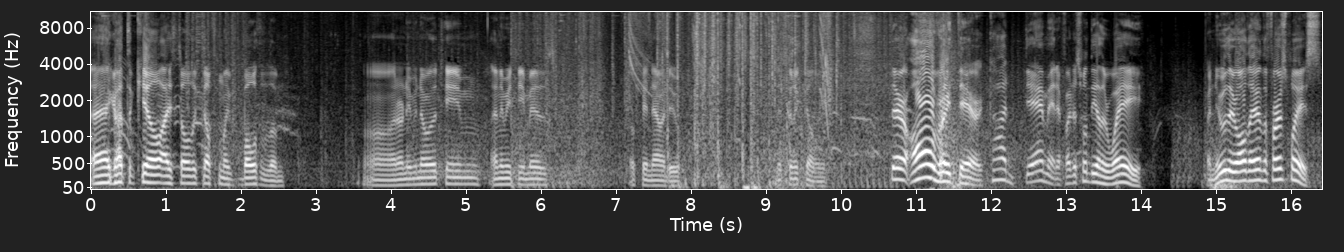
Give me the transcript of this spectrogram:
I got the kill. I stole the kill from like both of them. Oh, I don't even know where the team, enemy team is. Okay, now I do. It's gonna kill me. They're all right there. God damn it! If I just went the other way, I knew they were all there in the first place.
